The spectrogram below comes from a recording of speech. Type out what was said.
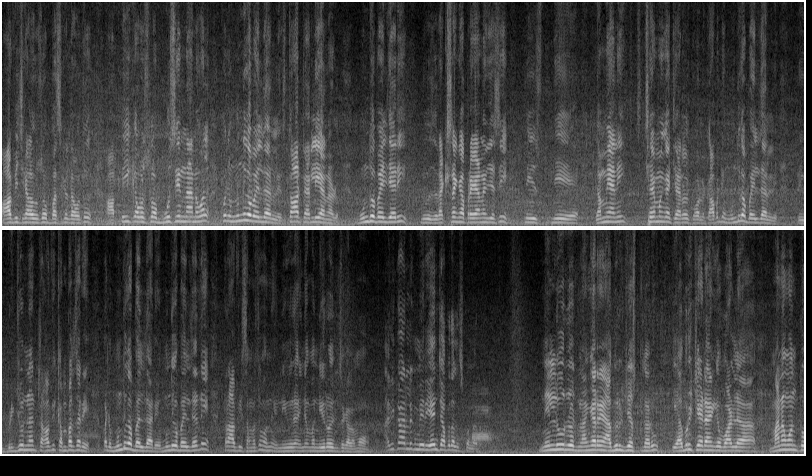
ఆఫీస్కి వెళ్ళవచ్చు బస్కి వెళ్ళే అవ్వచ్చు ఆ పీక్ అవర్స్లో మూసిన దాని వల్ల కొంచెం ముందుగా బయలుదేరలేదు. స్టార్ట్ ఎర్లీ అన్నాడు. ముందు బయలుదేరి నువ్వు రక్షణగా ప్రయాణం చేసి నీ నీ గమ్యాన్ని క్షేమంగా చేరాలనుకోవాలి కాబట్టి ముందుగా బయలుదేరాలి. ఈ బ్రిడ్జ్ ఉన్న ట్రాఫిక్ కంపల్సరీ. బట్ ముందుగా బయలుదేరి ముందుగా బయలుదేరి ట్రాఫిక్ సమస్య మనం నిరోధించగలము. అధికారులకు మీరు ఏం చెప్పదలుచుకున్నారు? నెల్లూరు నగరాన్ని అభివృద్ధి చేస్తున్నారు. ఈ అభివృద్ధి చేయడానికి వాళ్ళ మనవంతు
